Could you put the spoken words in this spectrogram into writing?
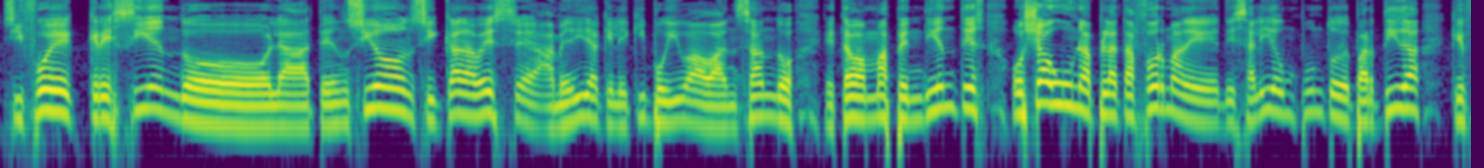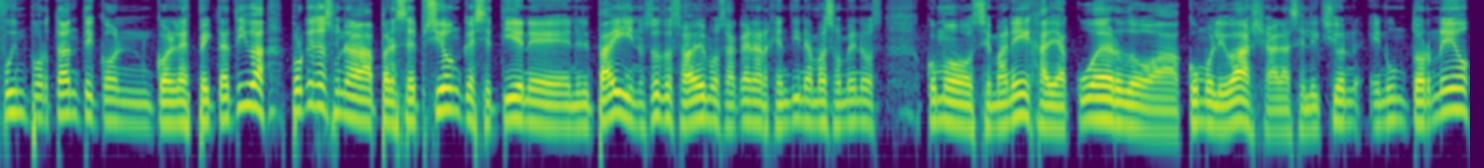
si fue creciendo la atención, si cada vez eh, a medida que el equipo iba avanzando estaban más pendientes, o ya hubo una plataforma de, salida, un punto de partida que fue importante con, con, la expectativa, porque esa es una percepción que se tiene en el país. Nosotros sabemos acá en Argentina más o menos cómo se maneja de acuerdo a cómo le vaya a la selección en un torneo.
